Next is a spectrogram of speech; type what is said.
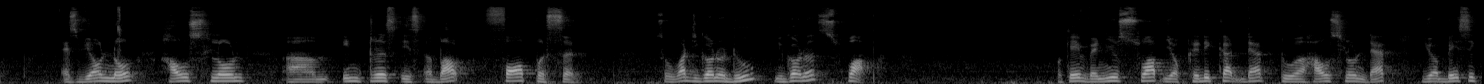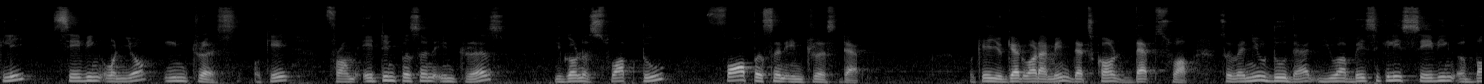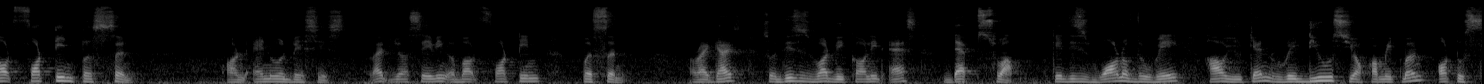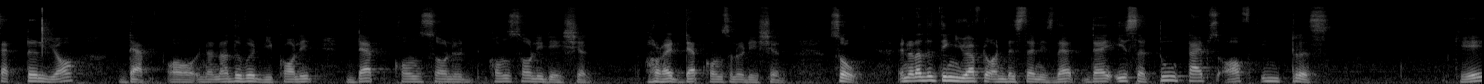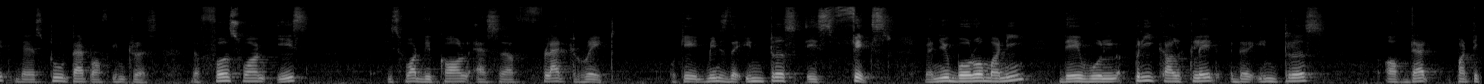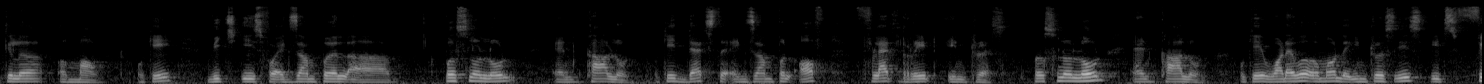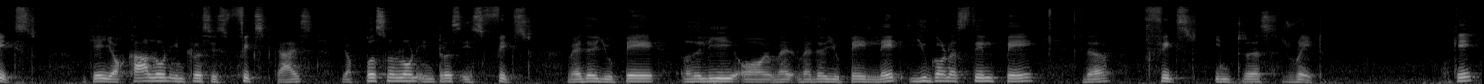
As we all know house loan um, interest is about 4% so what you're gonna do? You're gonna swap. Okay when you swap your credit card debt to a house loan debt you are basically saving on your interest. Okay from 18% interest you're to swap to 4% interest debt okay you get what i mean? That's called debt swap. So when you do that you are basically saving about 14% on annual basis right? You are saving about 14% all right guys? So this is what we call it as debt swap. Okay this is one of the way how you can reduce your commitment or to settle your debt or in another word we call it debt consolid- consolidation. All right debt consolidation. So another thing you have to understand is that there is a two types of interest. Okay there's two type of interest. The first one is is what we call as a flat rate. Okay it means the interest is fixed. When you borrow money they will pre-calculate the interest of that particular amount. Okay which is for example uh, personal loan and car loan. Okay that's the example of flat rate interest personal loan and car loan. Okay whatever amount the interest is it's fixed. Okay your car loan interest is fixed guys. Your personal loan interest is fixed. Whether you pay early or whether you pay late you're gonna still pay the fixed interest rate. Okay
